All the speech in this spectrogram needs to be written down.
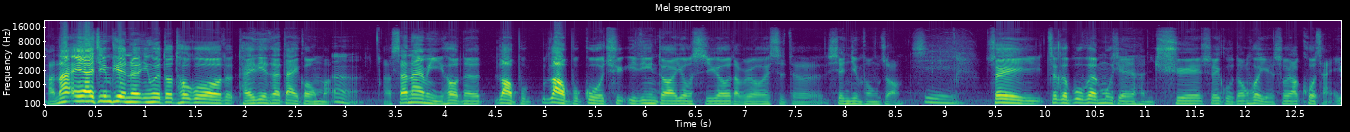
好，那 AI 晶片呢？因为都透过台电在代工嘛。嗯。啊，三纳米以后呢，绕不绕不过去，一定都要用 CoWoS 的先进封装。是。所以这个部分目前很缺，所以股东会也说要扩产一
